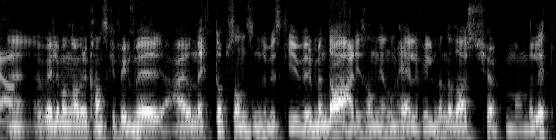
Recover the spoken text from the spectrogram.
ja. eh, Veldig mange amerikanske filmer er jo nettopp sånn som du beskriver, men da er de sånn gjennom hele filmen, og da kjøper man det litt.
